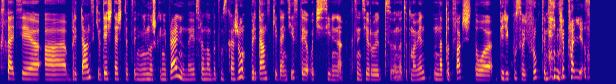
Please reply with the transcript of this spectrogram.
Кстати, а британские, вот я считаю, что это немножко неправильно, но я все равно об этом скажу. Британские дантисты очень сильно акцентируют на тот момент, на тот факт, что перекусывать фруктами не полезно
